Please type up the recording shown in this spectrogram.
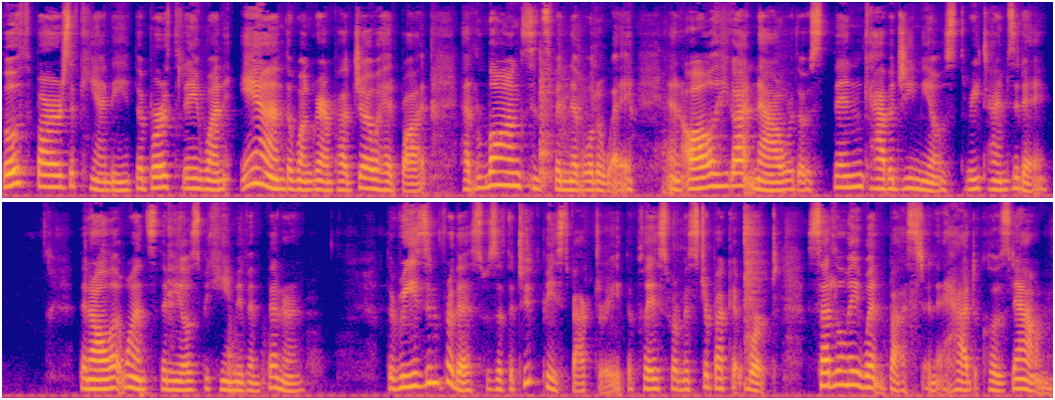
Both bars of candy, the birthday one and the one Grandpa Joe had bought, had long since been nibbled away, and all he got now were those thin, cabbagey meals three times a day. Then all at once the meals became even thinner. The reason for this was that the toothpaste factory, the place where Mr. Bucket worked, suddenly went bust and it had to close down.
